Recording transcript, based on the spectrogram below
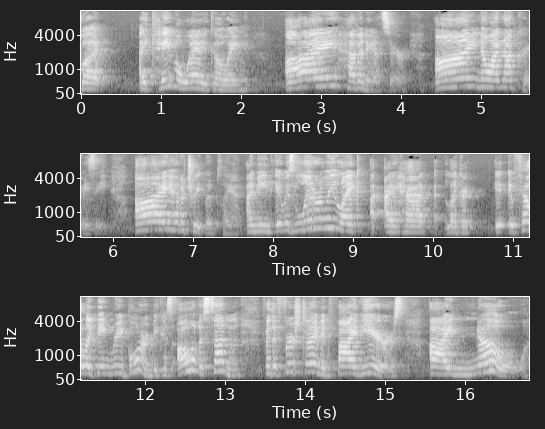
but I came away going, I have an answer. I know I'm not crazy. I have a treatment plan. I mean, it was literally like I had like a it, felt like being reborn because all of a sudden, for the first time in five years, I know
